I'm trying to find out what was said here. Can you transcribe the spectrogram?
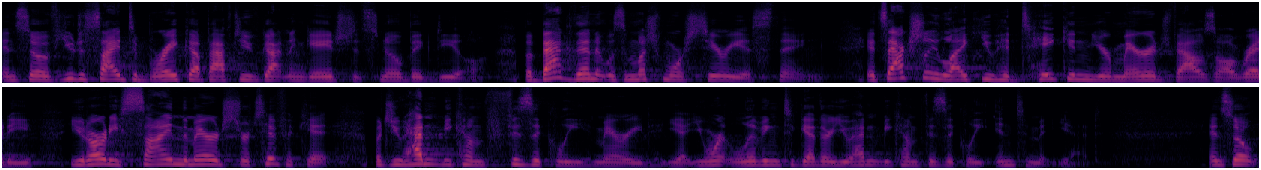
And so if you decide to break up after you've gotten engaged, it's no big deal. But back then, it was a much more serious thing. It's actually like you had taken your marriage vows already. You'd already signed the marriage certificate, but you hadn't become physically married yet. You weren't living together, you hadn't become physically intimate yet. And so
